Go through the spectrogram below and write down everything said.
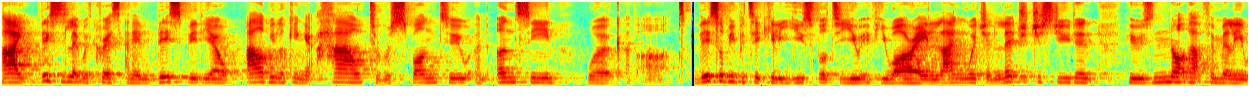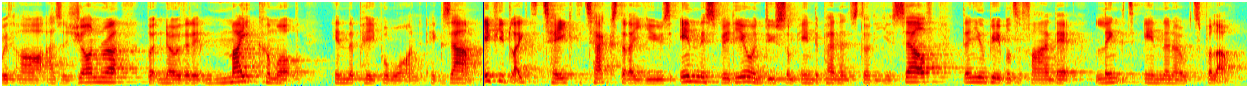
Hi, this is Lit with Chris and in this video I'll be looking at how to respond to an unseen work of art. This will be particularly useful to you if you are a language and literature student who's not that familiar with art as a genre but know that it might come up in the paper one exam. If you'd like to take the text that I use in this video and do some independent study yourself, then you'll be able to find it linked in the notes below.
